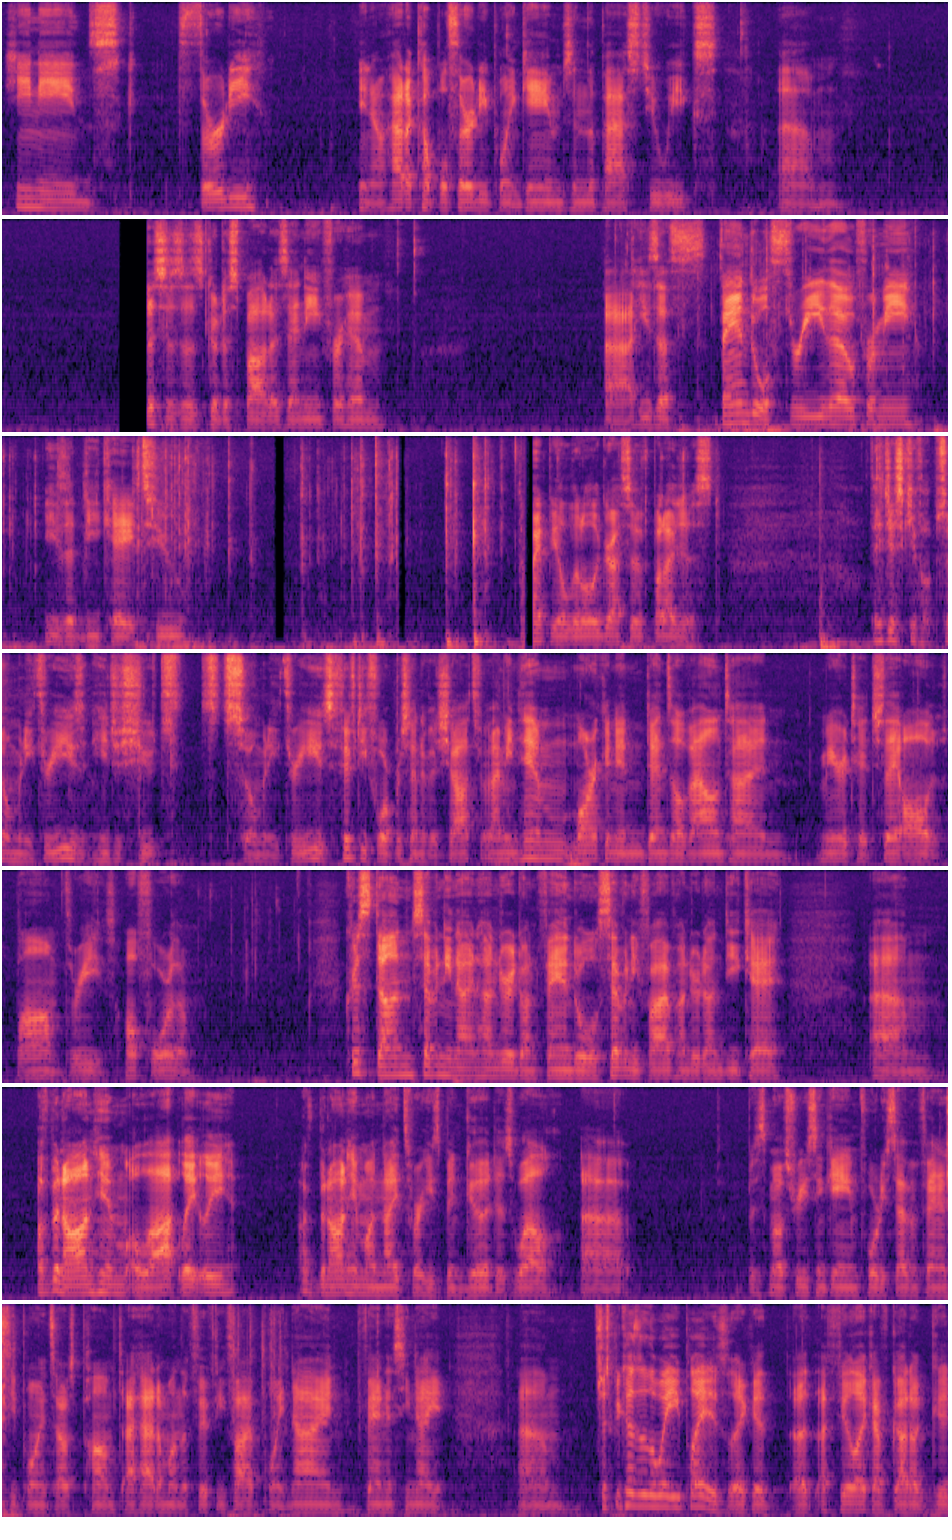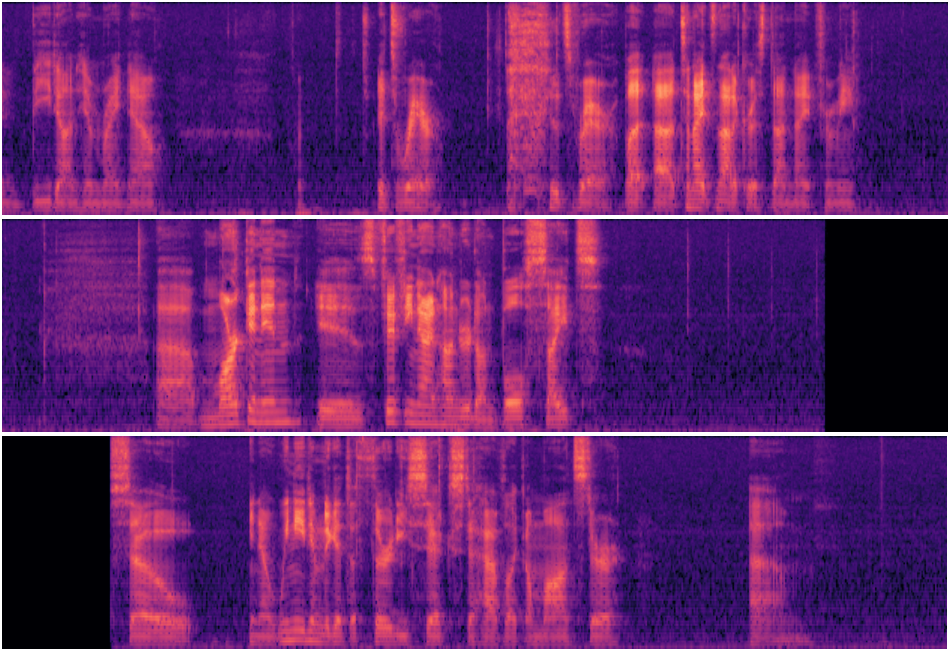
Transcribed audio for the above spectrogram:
He needs 30 you know, had a couple 30 point games in the past two weeks. Um, this is as good a spot as any for him. Uh, he's a FanDuel 3, though, for me. He's a DK 2. I Might be a little aggressive, but I just. They just give up so many threes, and he just shoots so many threes. 54% of his shots. I mean, him, Markin, and Denzel Valentine, Mirotic, they all just bomb threes. All four of them. Kris Dunn, 7,900 on FanDuel, 7,500 on DK. Um, I've been on him a lot lately. I've been on him on nights where he's been good as well. Uh, his most recent game, 47 fantasy points. I was pumped. I had him on the 55.9 fantasy night. Um, just because of the way he plays. Like it, uh, I feel like I've got a good beat on him right now. It's rare, it's rare, but uh, tonight's not a Kris Dunn night for me. Uh, Markkanen is 5,900 on both sites. So, you know, we need him to get to 36 to have like a monster. Um,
